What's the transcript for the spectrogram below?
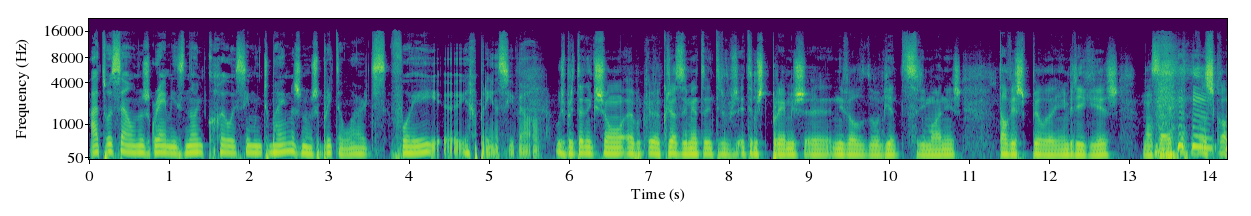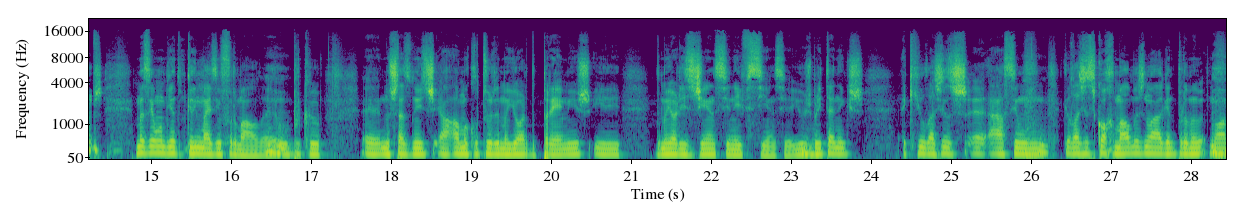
A atuação nos Grammys não lhe correu assim muito bem, mas nos Brit Awards foi eh, irrepreensível. Os britânicos são, eh, curiosamente, em termos, em termos de prémios, a nível do ambiente de cerimónias, talvez pela embriaguez, não sei, pelos copos, mas é um ambiente um bocadinho mais informal, Uhum. porque nos Estados Unidos há uma cultura maior de prémios e de maior exigência na eficiência. E os britânicos. Aquilo às vezes eh, há assim um. Aquilo às vezes corre mal, mas não há grande problema, não há,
